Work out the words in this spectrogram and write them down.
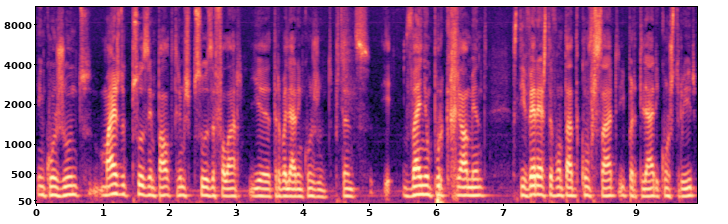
em conjunto, mais do que pessoas em palco, teremos pessoas a falar e a trabalhar em conjunto. Portanto, venham porque realmente, se tiverem esta vontade de conversar e partilhar e construir,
